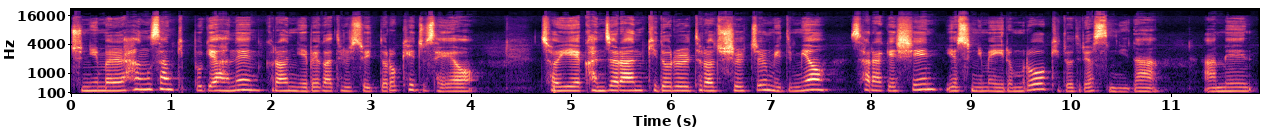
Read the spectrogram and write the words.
주님을 항상 기쁘게 하는 그런 예배가 될 수 있도록 해주세요. 저희의 간절한 기도를 들어주실 줄 믿으며 살아계신 예수님의 이름으로 기도드렸습니다. 아멘.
